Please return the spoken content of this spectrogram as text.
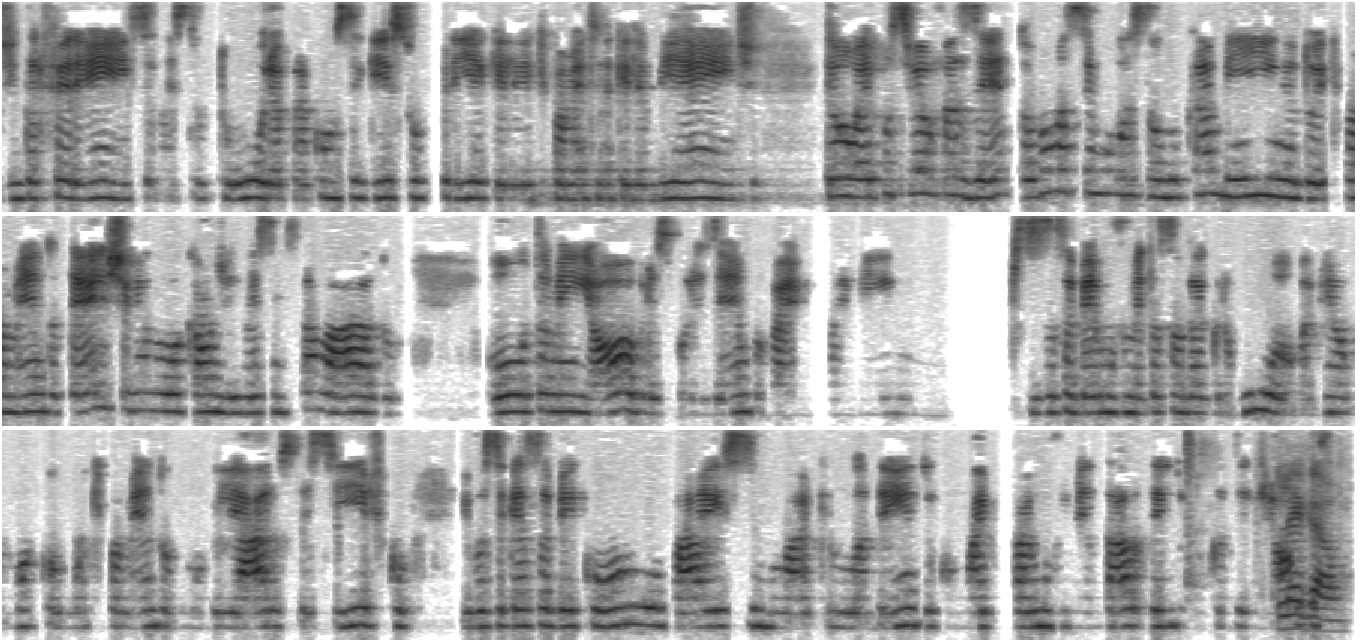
de interferência na estrutura para conseguir suprir aquele equipamento naquele ambiente. Então, é possível fazer toda uma simulação do caminho do equipamento até ele chegar no local onde ele vai ser instalado. Ou também em obras, por exemplo, vai, vai vir precisa saber a movimentação da grua, vai vir alguma, algum equipamento, algum mobiliário específico, e você quer saber como vai simular aquilo lá dentro, como vai, vai movimentar dentro do canteiro de obras. Legal.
